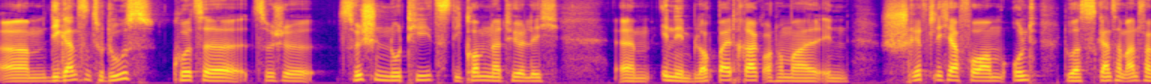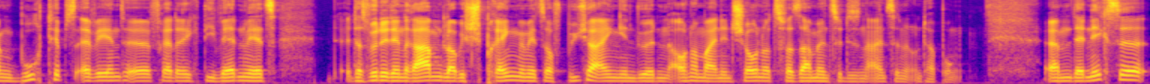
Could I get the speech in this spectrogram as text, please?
Ähm, die ganzen To-Dos, kurze Zwischen Zwischennotiz, die kommen natürlich ähm, in dem Blogbeitrag auch nochmal in schriftlicher Form. Und du hast ganz am Anfang Buchtipps erwähnt, äh, Frederik. Die werden wir jetzt, das würde den Rahmen, glaube ich, sprengen, wenn wir jetzt auf Bücher eingehen würden, auch nochmal in den Shownotes versammeln zu diesen einzelnen Unterpunkten. Ähm, der nächste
